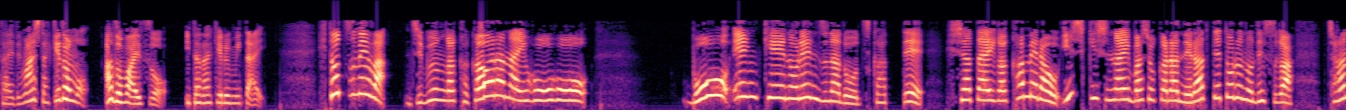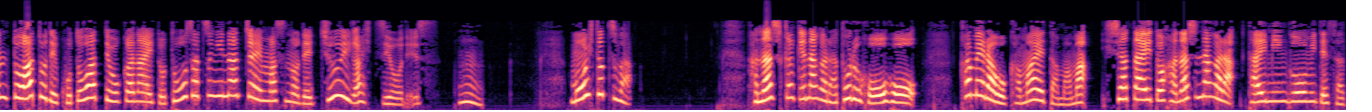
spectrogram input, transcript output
伝えてましたけども、アドバイスをいただけるみたい。一つ目は、自分が関わらない方法。望遠鏡のレンズなどを使って、被写体がカメラを意識しない場所から狙って撮るのですが、ちゃんと後で断っておかないと盗撮になっちゃいますので注意が必要です。うん。もう一つは、話しかけながら撮る方法。カメラを構えたまま、被写体と話しながらタイミングを見て撮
